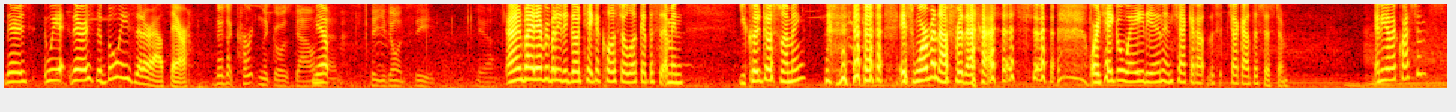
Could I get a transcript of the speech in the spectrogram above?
There's we there's the buoys that are out there. There's a curtain that goes down Yep. that, that you don't see. Yeah. And I invite everybody to go take a closer look at this. I mean, you could go swimming. it's warm enough for that. or take a wade in and check it out. The, check out the system. Any other questions?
